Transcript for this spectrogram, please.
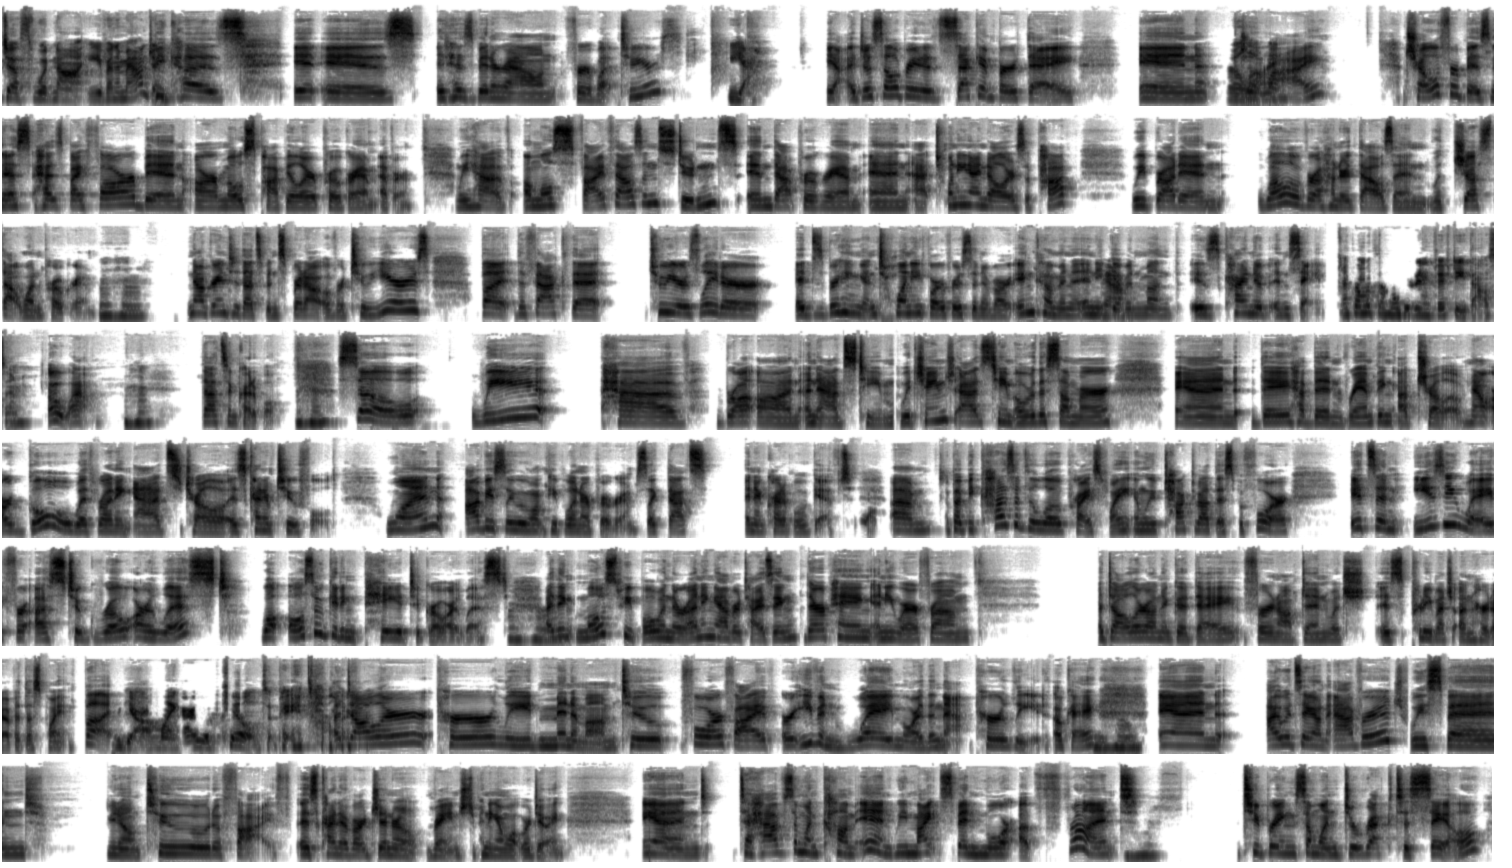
just would not even imagine because it is it has been around for what, 2 years? Yeah. Yeah, I just celebrated second birthday in July. July. Trello for Business has by far been our most popular program ever. We have almost 5,000 students in that program, and at $29 a pop, we brought in well over a hundred thousand with just that one program. Mm-hmm. Now, granted, that's been spread out over two years, but the fact that two years later, it's bringing in 24% of our income in any Yeah. given month is kind of insane. That's almost 150,000. Oh, wow. Mm-hmm. That's incredible. Mm-hmm. So we have brought on an ads team. We changed ads team over the summer and they have been ramping up Trello. Now, our goal with running ads to Trello is kind of twofold. One, obviously, we want people in our programs. Like, that's an incredible gift. Um, but because of the low price point, and we've talked about this before, it's an easy way for us to grow our list while also getting paid to grow our list. Mm-hmm. I think most people, when they're running advertising, they're paying anywhere from a dollar on a good day for an opt in, which is pretty much unheard of at this point. But yeah, I'm like, I would kill to pay a dollar. a dollar per lead minimum to four, five, or even way more than that per lead. Okay. Mhm. And I would say on average, we spend, you know, two to five is kind of our general range, depending on what we're doing. And to have someone come in, we might spend more upfront Mhm. to bring someone direct to sale.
